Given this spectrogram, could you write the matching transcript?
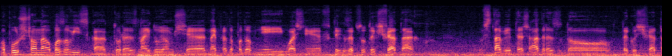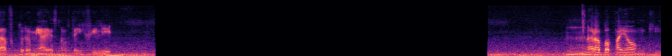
Opuszczone obozowiska, które znajdują się najprawdopodobniej właśnie w tych zepsutych światach. Wstawię też adres do tego świata, w którym ja jestem w tej chwili. Robopająki.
